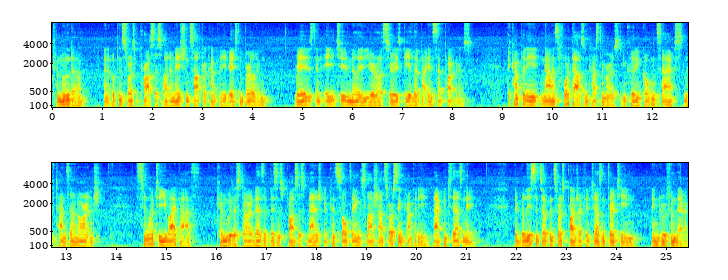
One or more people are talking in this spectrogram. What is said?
Camunda, an open source process automation software company based in Berlin, raised an 82 million euro Series B led by Insight Partners. The company now has 4,000 customers, including Goldman Sachs, Lufthansa, and Orange. Similar to UiPath, Camunda started as a business process management consulting slash outsourcing company back in 2008. It released its open source project in 2013 and grew from there.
